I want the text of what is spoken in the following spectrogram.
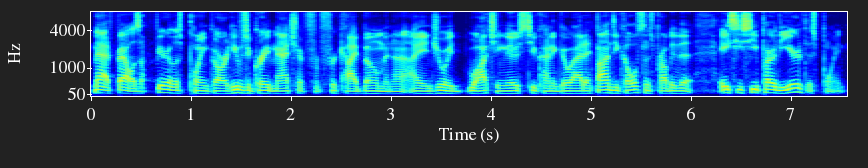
Matt Farrell is a fearless point guard. He was a great matchup for, for Ky Bowman. I, I enjoyed watching those two kind of go at it. Bonzie Colson's probably the ACC Player of the Year at this point.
